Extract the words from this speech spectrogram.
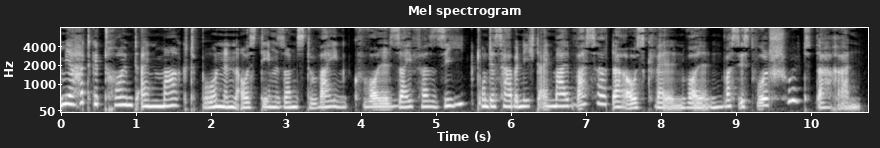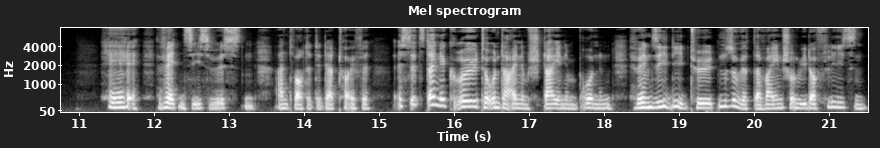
mir hat geträumt ein marktbrunnen aus dem sonst wein quoll sei versiegt und es habe nicht einmal wasser daraus quellen wollen. Was ist wohl schuld daran? He wenn sie's wüßten antwortete der teufel. Es sitzt eine kröte unter einem stein im brunnen. Wenn sie die töten so wird der wein schon wieder fließen.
